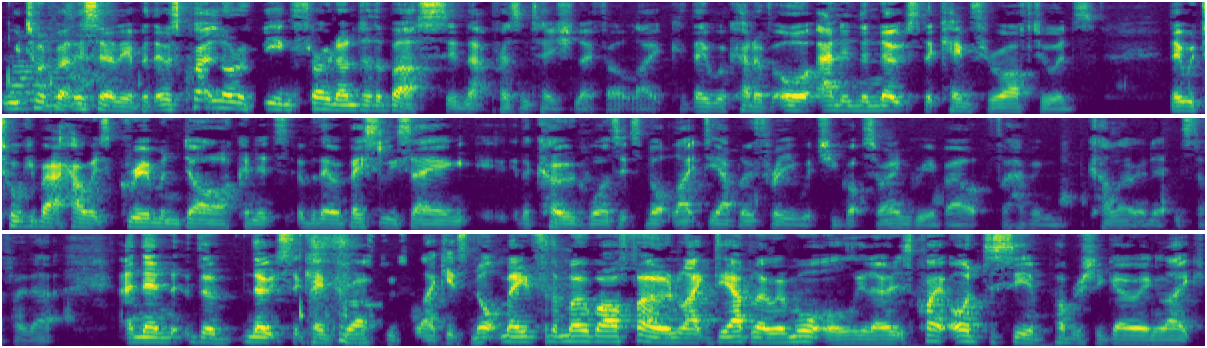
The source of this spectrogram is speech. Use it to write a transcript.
We talked about this earlier, but there was quite a lot of being thrown under the bus in that presentation. I felt like they were kind of, or and in the notes that came through afterwards, they were talking about how it's grim and dark, and it's. They were basically saying the code was it's not like Diablo three, which you got so angry about for having color in it and stuff like that. And then the notes that came through afterwards, were like it's not made for the mobile phone, like Diablo Immortal. You know, it's quite odd to see a publisher going like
